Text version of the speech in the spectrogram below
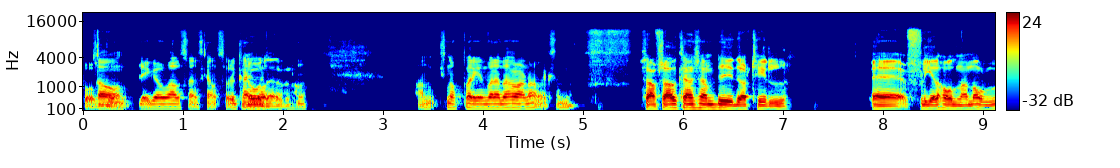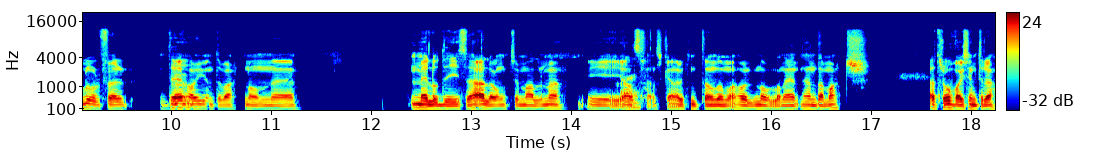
på Ja. Bundesliga och allsvenskan så det kan Jo, ju vara att han, han knoppar in varenda hörna liksom. Framförallt kanske han bidrar till eh, fler hållna nollor för det Mm. har ju inte varit någon eh, melodi så här långt för Malmö i Nej. allsvenskan. Jag vet inte om de har hållit nollan en enda match. Jag tror faktiskt inte det.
